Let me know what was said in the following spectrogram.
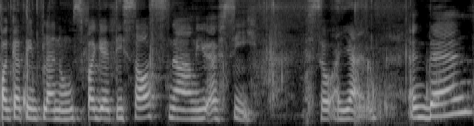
pagkatimpla ng spaghetti sauce ng UFC. So, ayan. And then,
